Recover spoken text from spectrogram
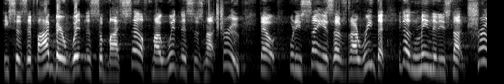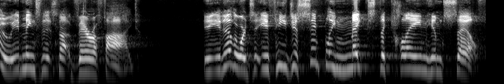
He says, If I bear witness of myself, my witness is not true. Now, what he's saying is, as I read that, it doesn't mean that it's not true, it means that it's not verified. In other words, if he just simply makes the claim himself,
